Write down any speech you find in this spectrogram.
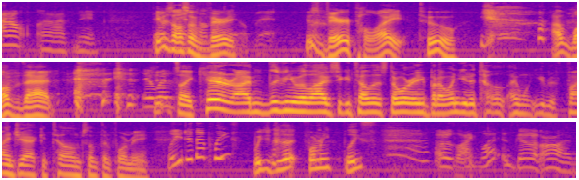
I don't. Uh, I mean, He was also very-. He was very polite too. I love that. it was It's like, here, I'm leaving you alive so you can tell this story, but I want you to tell, I want you to find Jack and tell him something for me. Will you do that, please? Will you do that for me, please? I was like, what is going on? And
